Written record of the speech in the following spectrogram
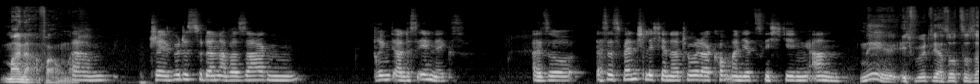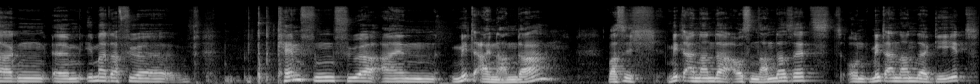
meiner Erfahrung nach. Ähm, Jay, würdest du dann aber sagen, bringt alles eh nichts? Also es ist menschliche Natur, da kommt man jetzt nicht gegen an. Nee, ich würde ja sozusagen ähm, immer dafür kämpfen für ein Miteinander was sich miteinander auseinandersetzt und miteinander geht,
